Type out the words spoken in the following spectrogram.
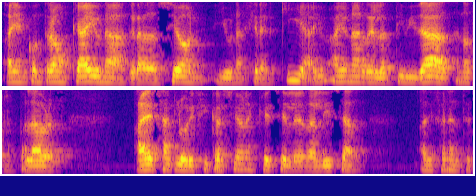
ahí encontramos que hay una gradación y una jerarquía, hay, una relatividad, en otras palabras, a esas glorificaciones que se le realizan a diferentes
